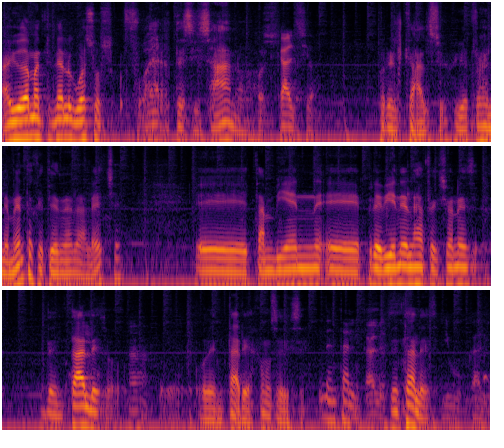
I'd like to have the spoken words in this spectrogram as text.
Ayuda a mantener los huesos fuertes y sanos. Por calcio. Por el calcio y otros elementos que tiene la leche. Eh, también eh, previene las afecciones dentales o, Ah. o dentarias, ¿cómo se dice? Dental. Dentales. Y bucales.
